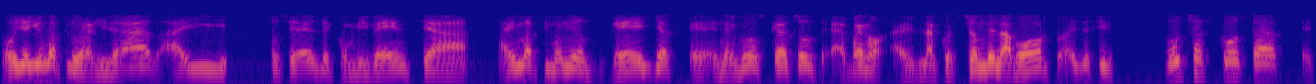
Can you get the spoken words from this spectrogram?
Hoy hay una pluralidad, hay sociedades de convivencia, hay matrimonios gays, eh, en algunos casos, eh, bueno, la cuestión del aborto, es decir, muchas cosas, eh,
